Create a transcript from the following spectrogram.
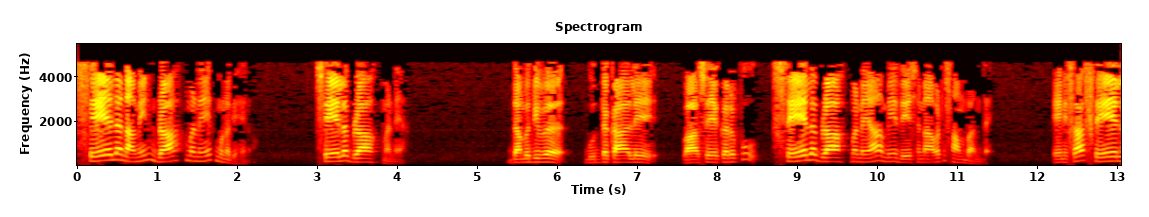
සේල නමින් බ්‍රාහ්මණයෙක් මුණ ගැහෙනවා. සේල බ්‍රාහ්මණයා. දඹදිව බුද්ධ කාලේ වාසය කරපු සේල බ්‍රාහ්මණයා මේ දේශනාවට සම්බන්ධයි. ඒ නිසා සේල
